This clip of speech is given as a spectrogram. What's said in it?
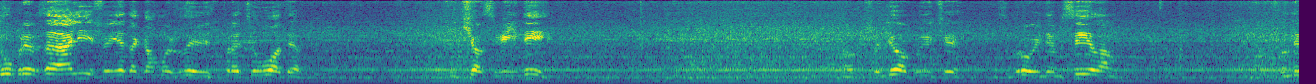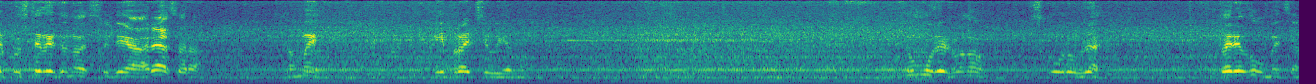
Добре взагалі, що є така можливість працювати під час війни. Що дякуючи Збройним силам, що не пустили до нас сюди агресора, то ми і працюємо. Ну може ж воно скоро вже переломиться.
